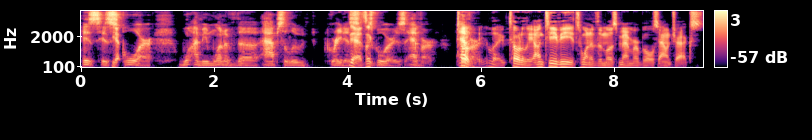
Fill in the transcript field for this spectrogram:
his his Yep. score i mean one of the absolute greatest Yeah, like- scores ever Totally, ever like totally on TV. It's one of the most memorable soundtracks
